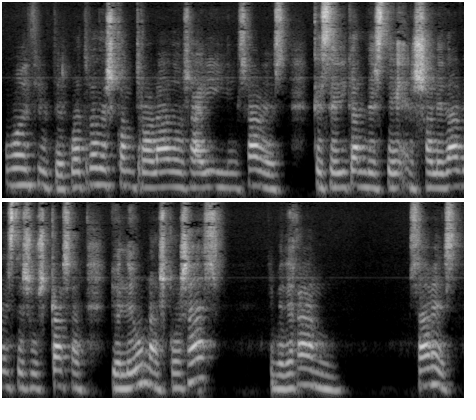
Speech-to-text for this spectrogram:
¿cómo decirte? Cuatro descontrolados ahí, ¿sabes? Que se dedican desde, en soledad desde sus casas. Yo leo unas cosas que me dejan, ¿sabes?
